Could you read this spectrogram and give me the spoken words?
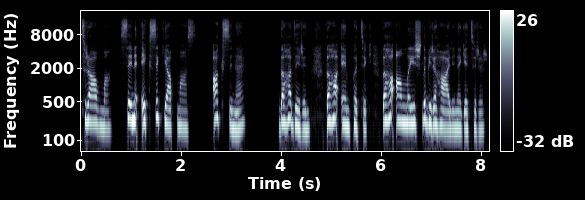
Travma seni eksik yapmaz. Aksine daha derin, daha empatik, daha anlayışlı biri haline getirir.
